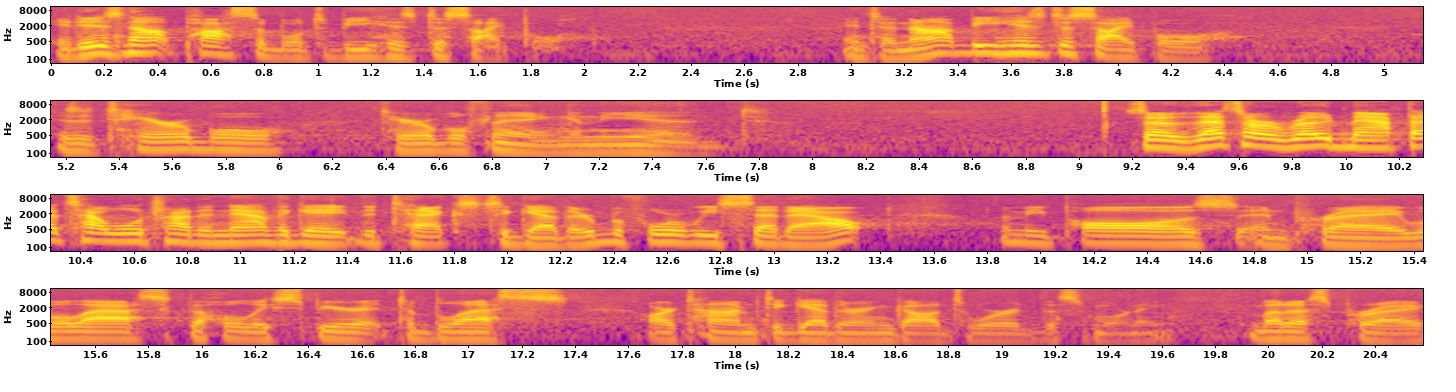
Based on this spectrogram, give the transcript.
it is not possible to be his disciple. And to not be his disciple is a terrible, terrible thing in the end. So that's our roadmap. That's how we'll try to navigate the text together before we set out. Let me pause and pray. We'll ask the Holy Spirit to bless our time together in God's Word this morning. Let us pray.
